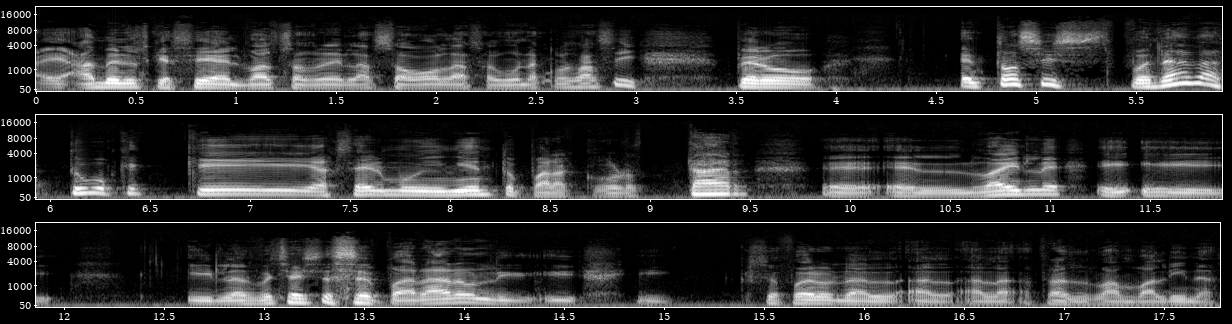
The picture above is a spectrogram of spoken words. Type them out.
eh, a menos que sea el vals sobre las olas o alguna cosa así. Pero entonces, pues nada, tuvo que, que hacer movimiento para cortar eh, el baile y y las muchachas se separaron y, se fueron al, al, a, tras las bambalinas.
